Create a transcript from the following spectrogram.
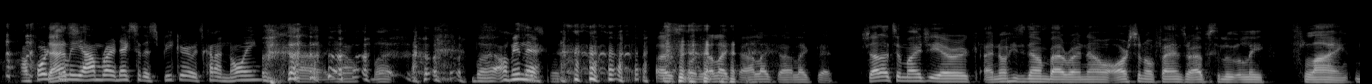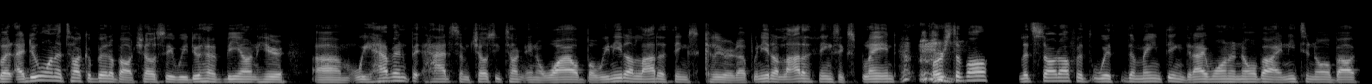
Unfortunately, I'm right next to the speaker. It's kind of annoying, uh, you know. But but I'm in there. That's funny. I like that. I like that. I like that. Shout out to my G Eric. I know he's down bad right now. Arsenal fans are absolutely flying. But I do want to talk a bit about Chelsea. We do have B on here. Um, we haven't had some Chelsea talk in a while, but we need a lot of things cleared up. We need a lot of things explained. First of all, let's start off with with the main thing that I want to know about. I need to know about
